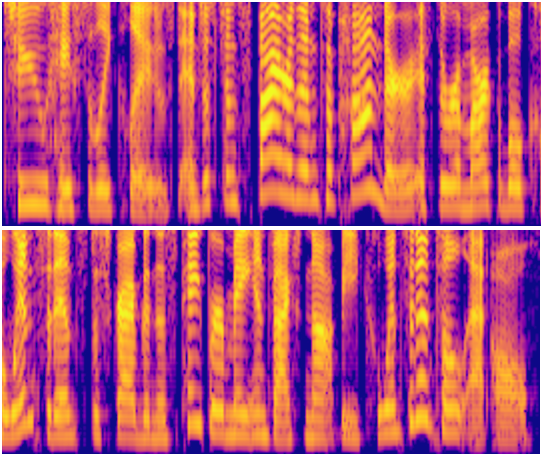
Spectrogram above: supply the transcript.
too hastily closed and just inspire them to ponder if the remarkable coincidence described in this paper may in fact not be coincidental at all.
